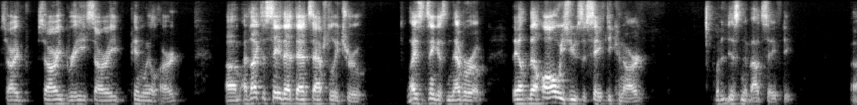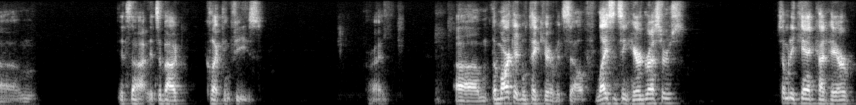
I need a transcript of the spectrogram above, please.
sorry, sorry, Bree, sorry, pinwheel art. Um, I'd like to say that that's absolutely true. Licensing is never they'll they'll always use the safety canard, but it isn't about safety. Um, it's not. It's about collecting fees. All right. Um, the market will take care of itself. Licensing hairdressers. Somebody can't cut hair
